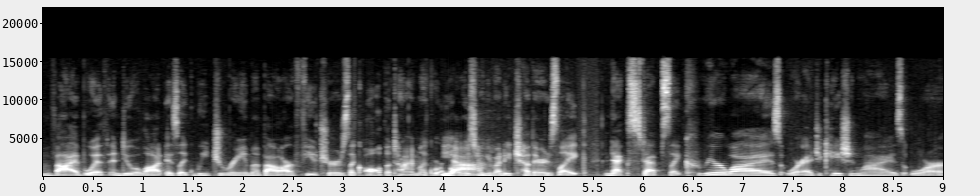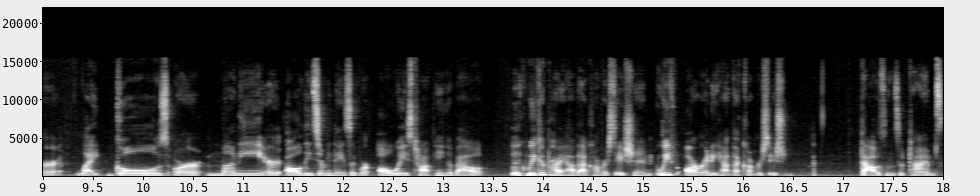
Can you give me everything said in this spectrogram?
vibe with and do a lot is like we dream about our futures like all the time. Like we're Yeah. always talking about each other's like next steps, like career wise or education wise or like goals or money or all these different things. Like we're always talking about like we could probably have that conversation. We've already had that conversation thousands of times.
